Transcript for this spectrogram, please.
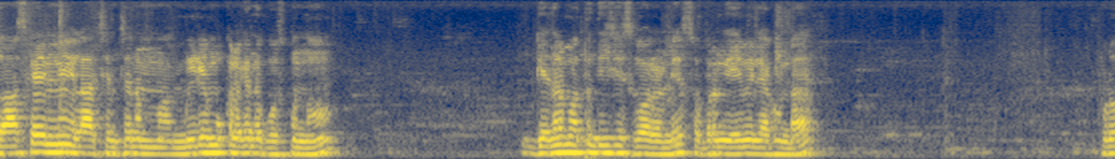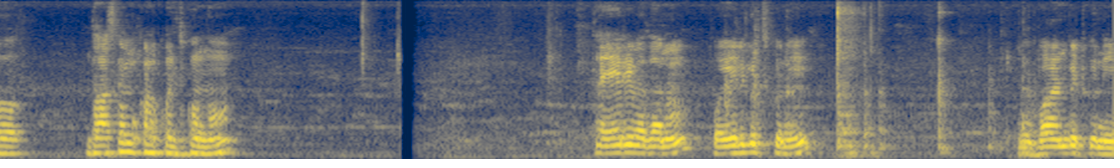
దోసకాయలని ఇలా చిన్న చిన్న మీడియం ముక్కల కింద కోసుకుందాం. గింజలు మొత్తం తీసేసుకోవాలండి శుభ్రంగా ఏమీ లేకుండా. ఇప్పుడు దోసకాయ ముక్కలు కొలుచుకుందాం. తయారీ విధానం పొయ్యిలు పొయ్యిలిగించుకొని బాన్ పెట్టుకుని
